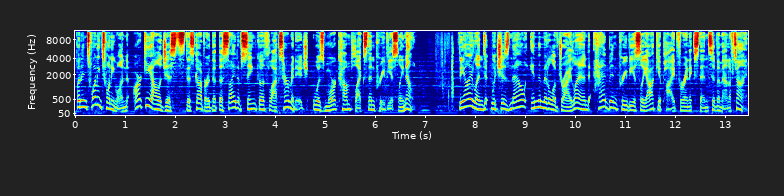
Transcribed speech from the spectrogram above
But in 2021, archaeologists discovered that the site of St. Guthlac's hermitage was more complex than previously known. The island, which is now in the middle of dry land, had been previously occupied for an extensive amount of time.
